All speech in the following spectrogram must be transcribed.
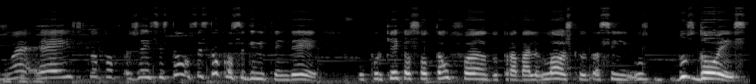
Não é, é isso que eu tô. Gente, vocês estão, vocês estão conseguindo entender o porquê que eu sou tão fã do trabalho? Lógico, assim, os- dos dois.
